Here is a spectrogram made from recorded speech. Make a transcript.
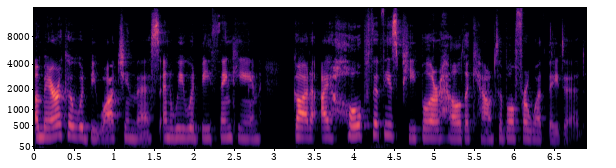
America would be watching this and we would be thinking, God, I hope that these people are held accountable for what they did.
